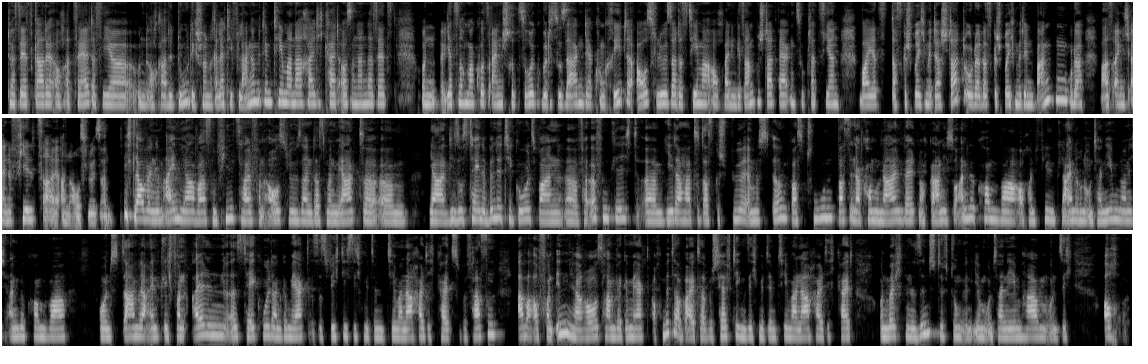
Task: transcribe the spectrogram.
Du hast ja jetzt gerade auch erzählt, dass ihr und auch gerade du dich schon relativ lange mit dem Thema Nachhaltigkeit auseinandersetzt. Und jetzt noch mal kurz einen Schritt zurück. Würdest du sagen, der konkrete Auslöser, das Thema auch bei den gesamten Stadtwerken zu platzieren, war jetzt das Gespräch mit der Stadt oder das Gespräch mit den Banken oder war es eigentlich eine Vielzahl an Auslösern? Ich glaube, in dem einen Jahr war es eine Vielzahl von Auslösern, dass man merkte, ähm, ja, die Sustainability Goals waren äh, veröffentlicht. Ähm, jeder hatte das Gespür, er müsste irgendwas tun, was in der kommunalen Welt noch gar nicht so angekommen war, auch in vielen kleineren Unternehmen noch nicht angekommen war. Und da haben wir eigentlich von allen äh, Stakeholdern gemerkt, es ist wichtig, sich mit dem Thema Nachhaltigkeit zu befassen. Aber auch von innen heraus haben wir gemerkt, auch Mitarbeiter beschäftigen sich mit dem Thema Nachhaltigkeit und möchten eine Sinnstiftung in ihrem Unternehmen haben und sich auch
